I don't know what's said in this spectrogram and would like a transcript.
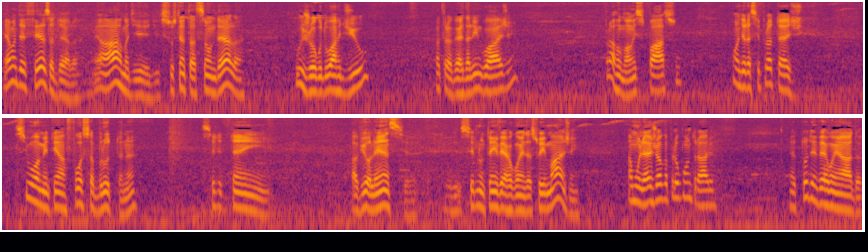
é uma defesa dela, é a arma de, de sustentação dela, o jogo do ardil, através da linguagem, para arrumar um espaço onde ela se protege. Se o homem tem a força bruta, né? Se ele tem a violência, se ele não tem vergonha da sua imagem, a mulher joga pelo contrário. É toda envergonhada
